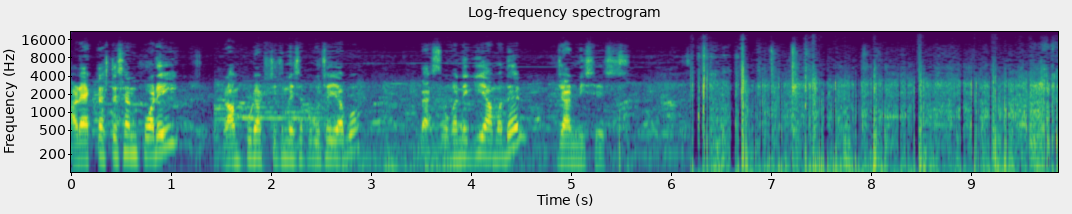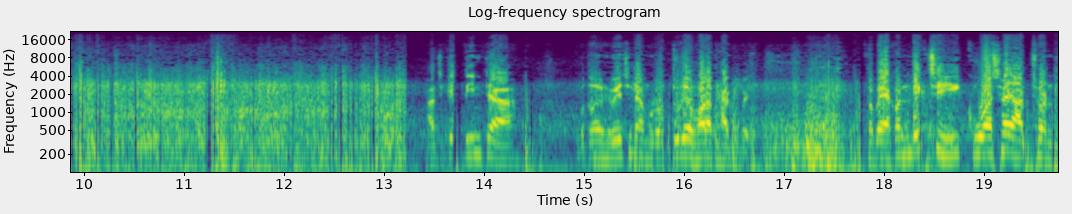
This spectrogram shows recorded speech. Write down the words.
আর একটা স্টেশন পরেই রামপুরহাট স্টেশনে এসে পৌঁছে যাব। ব্যাস, ওখানে গিয়ে আমাদের জার্নি শেষ। আজকের দিনটা প্রথমে ভেবেছিলাম রোদ্দুরে ভরা থাকবে। তবে এখন দেখছি কুয়াশায় আচ্ছন্ন।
